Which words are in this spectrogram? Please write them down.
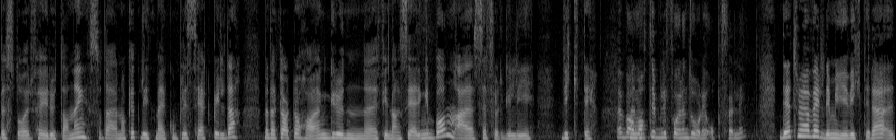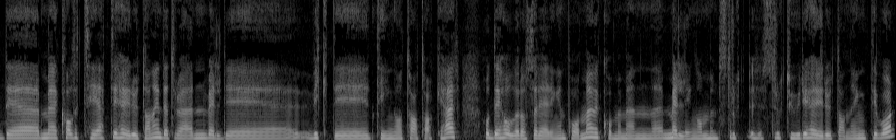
består høyere utdanning. Så det er nok et litt mer komplisert bilde. Men det er klart å ha en grunnfinansiering i bånn er selvfølgelig viktig. Men Hva med at de får en dårlig oppfølging? Det tror jeg er veldig mye viktigere. Det med kvalitet i høyere utdanning det tror jeg er en veldig viktig ting å ta tak i her. Og det holder også regjeringen på med. Vi kommer med en melding om struktur i høyere utdanning til våren.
